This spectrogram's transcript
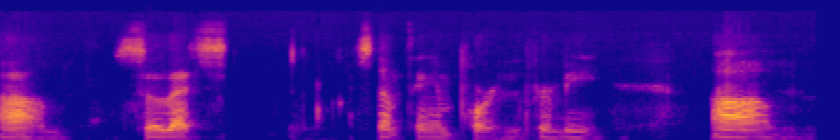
Um, so that's something important for me. Um,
